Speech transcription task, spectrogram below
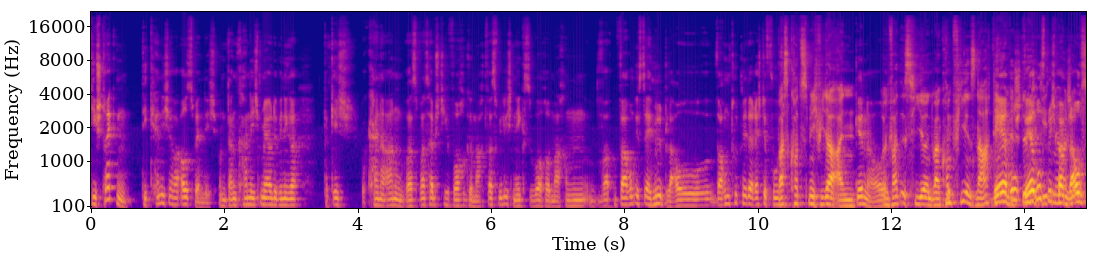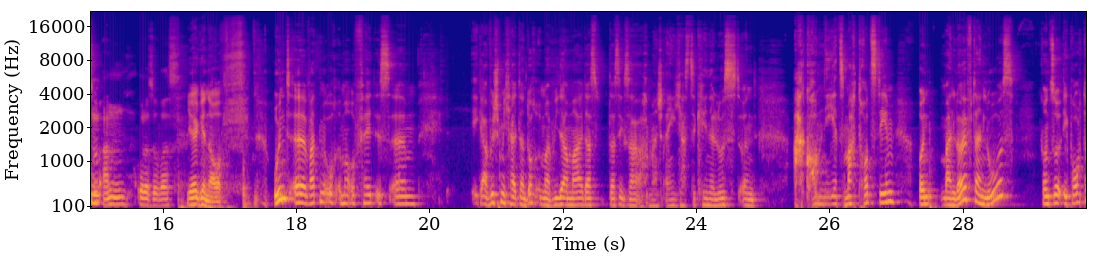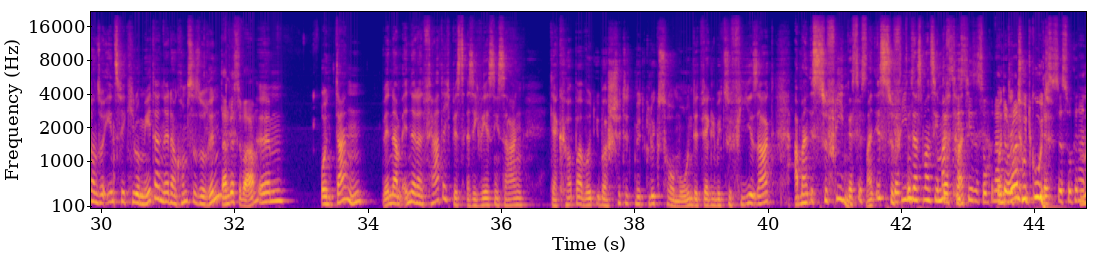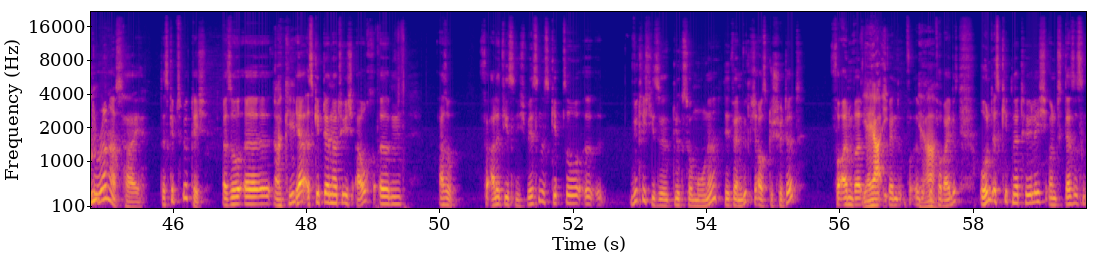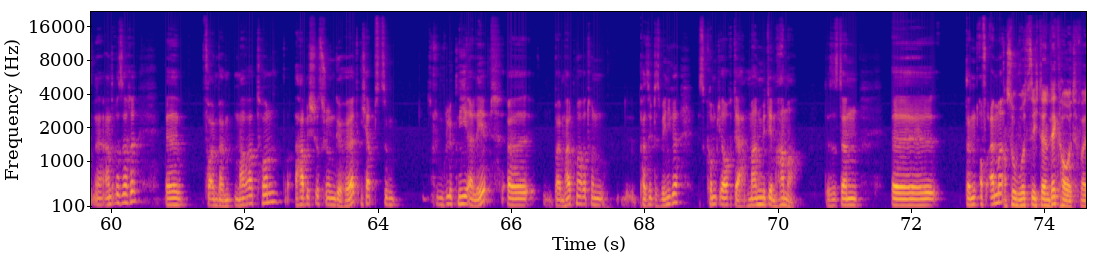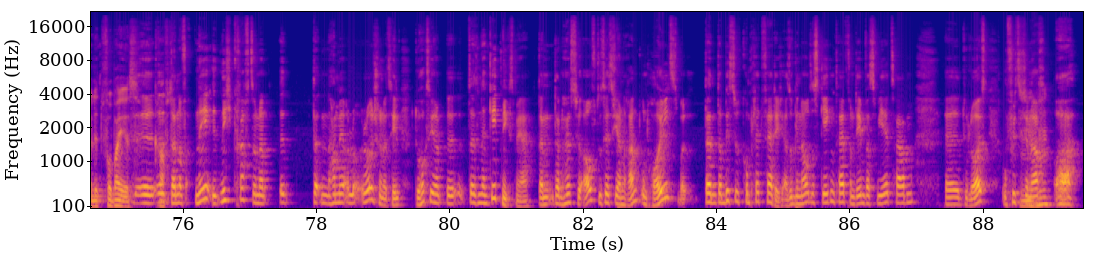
die Strecken, die kenne ich aber auswendig. Und dann kann ich mehr oder weniger, da gehe ich, keine Ahnung, was, was habe ich die Woche gemacht, was will ich nächste Woche machen, Wa warum ist der Himmel blau, warum tut mir der rechte Fuß. Was kotzt mich wieder an? Genau. Und was ist hier? Und man kommt viel ins Nachdenken. wer, stimmt, wer ruft mich beim manchmal auch so. Laufen an oder sowas? Ja, genau. Und äh, was mir auch immer auffällt, ist, ähm, ich erwische mich halt dann doch immer wieder mal, dass, dass ich sage, ach Mensch, eigentlich hast du keine Lust und ach komm, nee, jetzt mach trotzdem. Und man läuft dann los und so, ich brauche dann so ein, zwei Kilometer, ne, dann kommst du so rin. Dann wirst du warm. Ähm, und dann, wenn du am Ende dann fertig bist, also ich will jetzt nicht sagen, der Körper wird überschüttet mit Glückshormonen, das wäre, glaube ich, zu viel gesagt, aber man ist zufrieden. Das ist- man ist das- zufrieden, das- dass man es gemacht das hat. ist dieses sogenannte und das tut gut. Das ist das sogenannte Hm? Runners High. Das gibt's wirklich. Also, äh, Okay. ja, es gibt ja natürlich auch, ähm, also für alle, die es nicht wissen, es gibt so äh, wirklich diese Glückshormone, die werden wirklich ausgeschüttet. Vor allem, weil, Ja, ja, wenn du äh, ja. vorbei bist. Und es gibt natürlich, und das ist eine andere Sache, äh, vor allem beim Marathon habe ich das schon gehört. Ich habe es zum, zum Glück nie erlebt. Äh, beim Halbmarathon passiert das weniger. Es kommt ja auch der Mann mit dem Hammer. Das ist dann, äh, dann auf einmal Ach so, wo es sich dann weghaut, weil das vorbei ist. äh, Kraft. dann auf, nee, nicht Kraft, sondern äh, dann haben ja Le- Leute schon erzählt, du hockst hier, äh, dann, dann geht nichts mehr. Dann, dann hörst du auf, du setzt dich an den Rand und heulst, dann, dann bist du komplett fertig. Also genau das Gegenteil von dem, was wir jetzt haben. Äh, du läufst und fühlst dich Mhm. danach,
